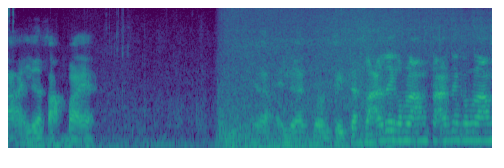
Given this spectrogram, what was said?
นะไอเรือสามใบอะเรือไอเรือโดนติดจะสายเส้กำลังสายเส้กำลัง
